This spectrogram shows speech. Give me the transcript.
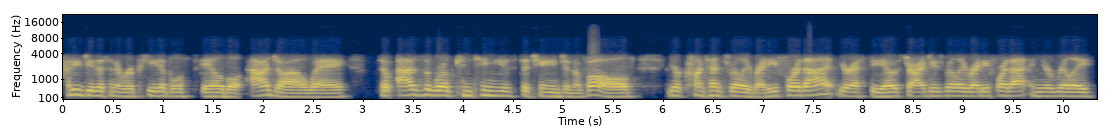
how do you do this in a repeatable, scalable, agile way. So as the world continues to change and evolve, your content's really ready for that. Your SEO strategy is really ready for that. And you're really,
